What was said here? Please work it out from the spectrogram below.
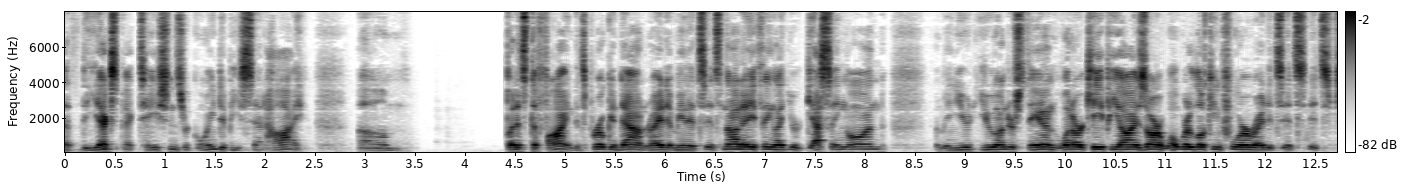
that the expectations are going to be set high. Um, but it's defined, it's broken down, right? I mean, it's it's not anything that you're guessing on. I mean, you you understand what our KPIs are, what we're looking for, right? It's it's it's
